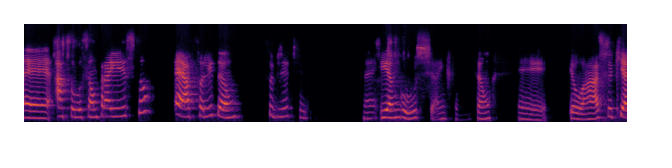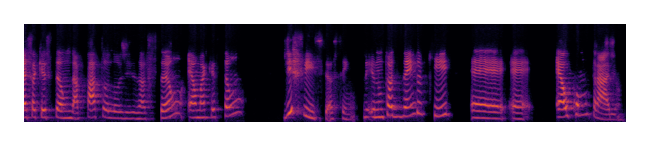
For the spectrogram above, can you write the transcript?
é, a solução para isso é a solidão subjetiva né, e angústia, enfim. Então, é, eu acho que essa questão da patologização é uma questão difícil, assim. Eu não estou dizendo que é, é, é o contrário,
